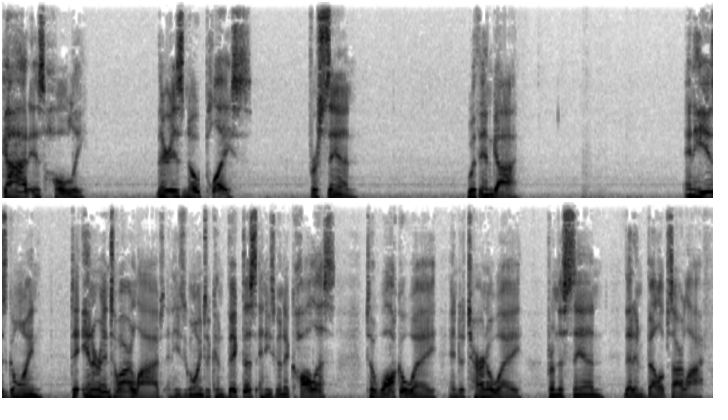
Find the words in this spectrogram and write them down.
God is holy. There is no place for sin within God. And He is going to enter into our lives and He's going to convict us and He's going to call us to walk away and to turn away from the sin that envelops our life.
